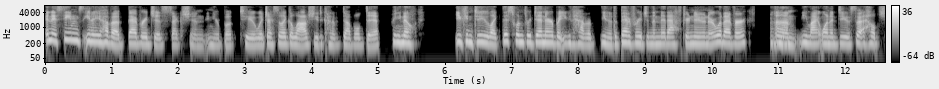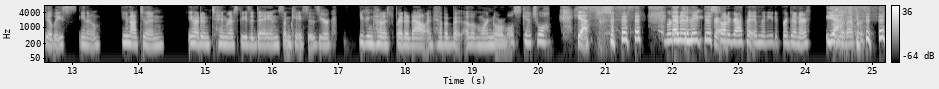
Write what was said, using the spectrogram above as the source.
And it seems, you know, you have a beverages section in your book too, which I feel like allows you to kind of double dip. You know, you can do like this one for dinner, but you can have a, you know, the beverage in the mid afternoon or whatever mm-hmm. um, you might want to do. So it helps you at least, you know, you're not doing, you're not doing 10 recipes a day in some cases. You're you can kind of spread it out and have a bit of a more normal schedule. Yes. We're going to make this, true. photograph it, and then eat it for dinner. Yeah. whatever.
